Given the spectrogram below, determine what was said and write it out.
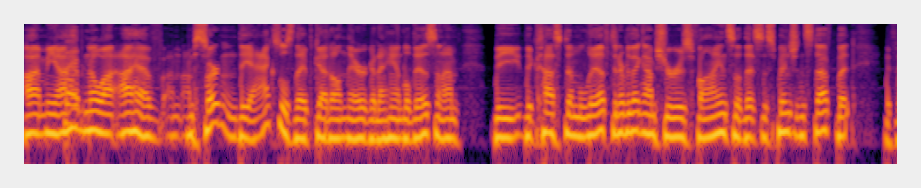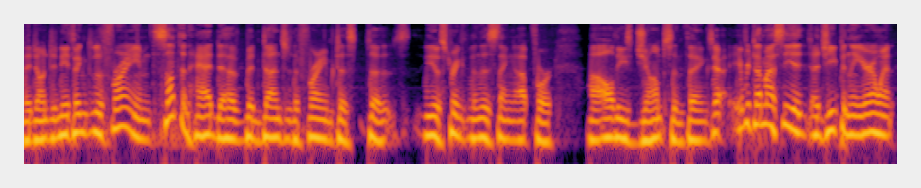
I mean, I But- have no, I have, I'm, I'm certain the axles they've got on there are going to handle this, and I'm the the custom lift and everything. I'm sure is fine. So that suspension stuff, but if they don't do anything to the frame, something had to have been done to the frame to, to you know strengthen this thing up for uh, all these jumps and things. Every time I see a, a Jeep in the air, I went,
